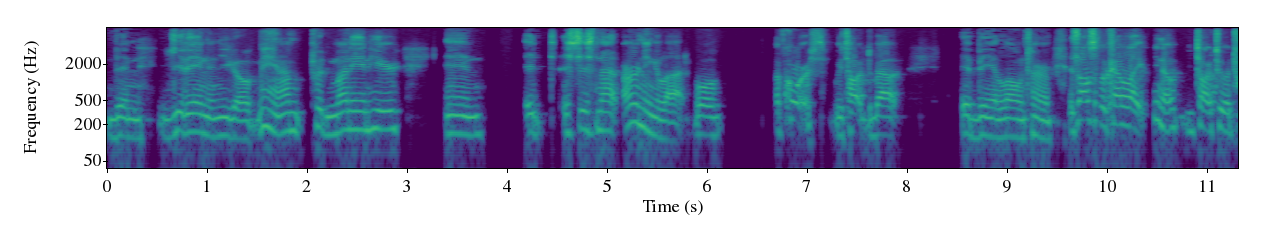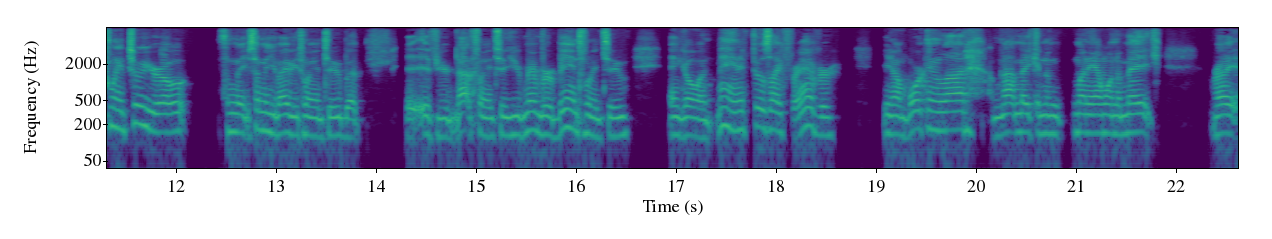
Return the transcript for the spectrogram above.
Then get in and you go, man, I'm putting money in here and it, it's just not earning a lot. Well, of course, we talked about it being long term. It's also kind of like, you know, you talk to a 22 year old, some of, some of you may be 22, but if you're not 22, you remember being 22 and going, man, it feels like forever. You know, I'm working a lot. I'm not making the money I want to make, right?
